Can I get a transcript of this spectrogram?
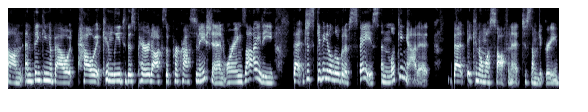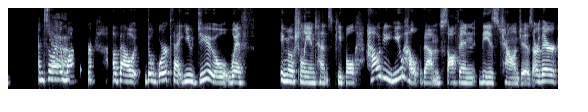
um, and thinking about how it can lead to this paradox of procrastination or anxiety that just giving it a little bit of space and looking at it that it can almost soften it to some degree and so yeah. i wonder about the work that you do with emotionally intense people how do you help them soften these challenges are there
